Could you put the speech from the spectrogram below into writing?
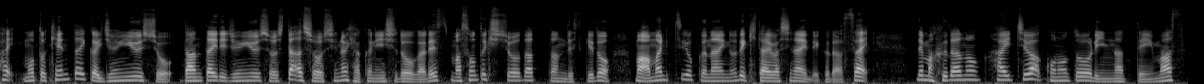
はい、元県大会準優勝、団体で準優勝した彰子の百人一首動画です。まあ、その時主張だったんですけど、まあ、あまり強くないので期待はしないでください。で、まあ、札の配置はこの通りになっています。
